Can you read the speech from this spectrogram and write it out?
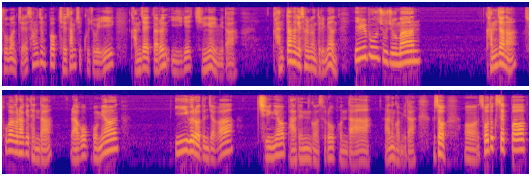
두 번째 상증법 제39조 2 감자에 따른 이익의 증여입니다. 간단하게 설명드리면 일부 주주만 감자나 소각을 하게 된다라고 보면 이익을 얻은 자가 증여받은 것으로 본다 라는 겁니다. 그래서 어, 소득세법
